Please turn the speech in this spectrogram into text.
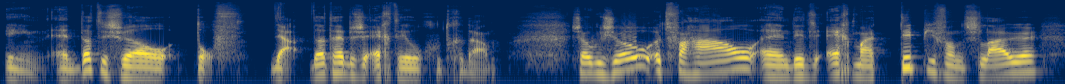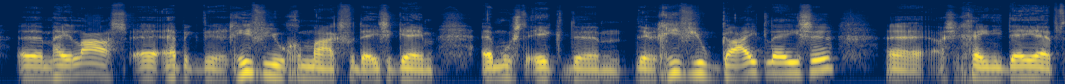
in. En dat is wel tof. Ja, dat hebben ze echt heel goed gedaan. Sowieso het verhaal, en dit is echt maar tipje van de sluier. Um, helaas uh, heb ik de review gemaakt voor deze game. En moest ik de, de review guide lezen. Uh, als je geen idee hebt,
